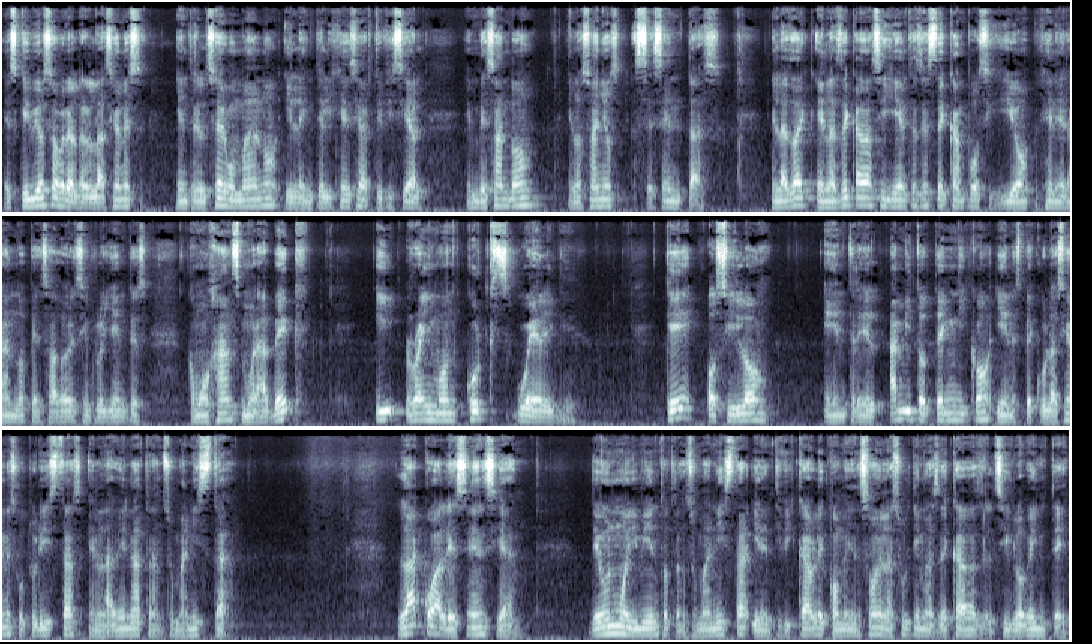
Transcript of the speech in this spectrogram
escribió sobre las relaciones entre el ser humano y la inteligencia artificial, empezando en los años 60. En las, décadas siguientes este campo siguió generando pensadores influyentes como Hans Moravec y Raymond Kurzweil, que osciló entre el ámbito técnico y en especulaciones futuristas en la vena transhumanista. La coalescencia de un movimiento transhumanista identificable comenzó en las últimas décadas del siglo XX.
